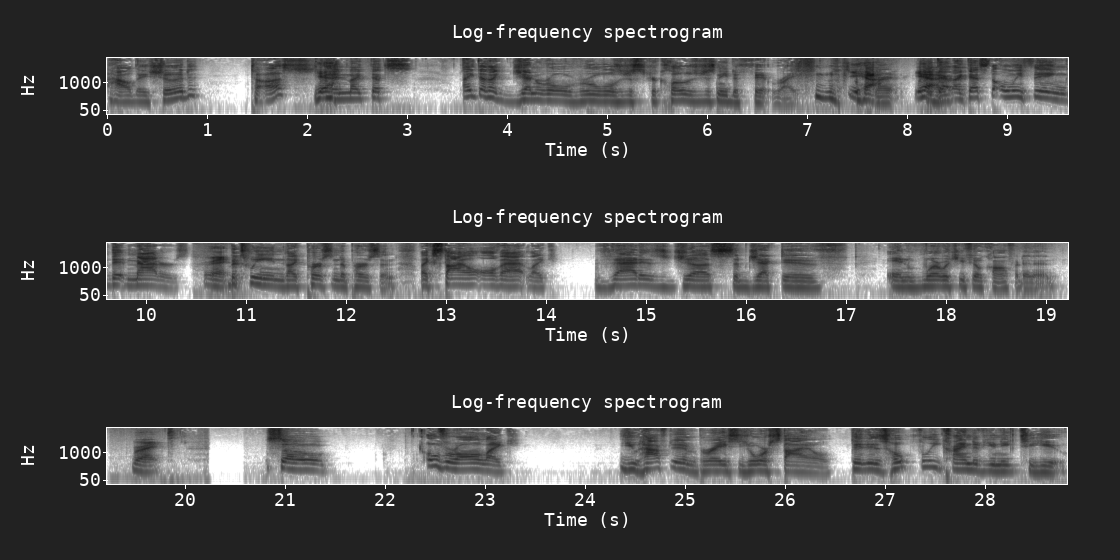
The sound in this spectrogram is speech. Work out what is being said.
how they should to us. Yeah. and like that's. I think that's like general rules. Just your clothes just need to fit right, yeah, right? yeah, like, that, like that's the only thing that matters Right. between like person to person. Like style, all that. Like that is just subjective in where would you feel confident in. right. So overall, like you have to embrace your style that is hopefully kind of unique to you,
